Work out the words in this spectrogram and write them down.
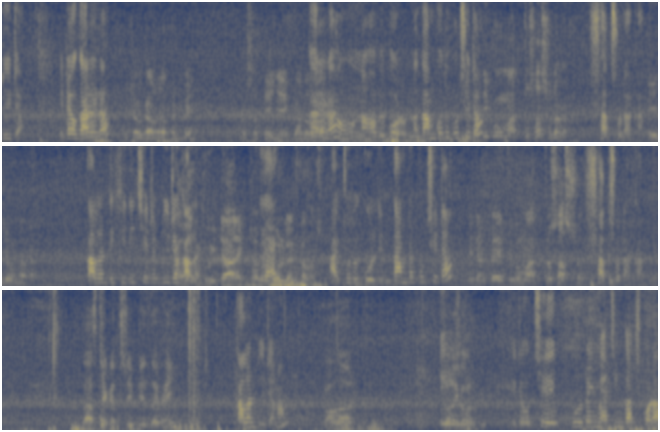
দুইটা। এটাও গারারা। এটাও গাড়োরা থাকবে। ওর সাথে এই যে গারারা। ওড়না হবে বড় না দাম কত পড়ছে এটা? দিব মাত্র সাতশো টাকা। সাতশো টাকা। এই যে ওনাটা কালার দেখিয়ে দিচ্ছি এটা দুইটা কালার দুইটা আর একটা হবে গোল্ডেন কালার আর একটা হবে গোল্ডেন দামটা পড়ছে এটা? এটার প্রাইস দিব মাত্র সাতশো। সাতশো টাকা। লাস্ট একটা থ্রি পিস দেখাই। কালার দুইটা না? কালার এটা হচ্ছে পুরোটাই ম্যাচিং কাজ করা।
